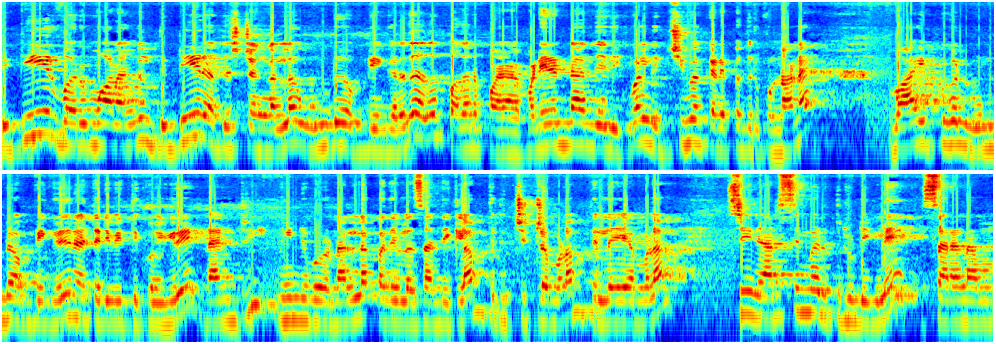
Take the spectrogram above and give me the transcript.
திடீர் வருமானங்கள் திடீர் அதிர்ஷ்டங்கள்லாம் உண்டு அப்படிங்கிறது அதுவும் பதின பன்னிரெண்டாம் தேதிக்கு மேல் நிச்சயமா கிடைப்பதற்குண்டான வாய்ப்புகள் உண்டு அப்படிங்கிறதை நான் தெரிவித்துக் கொள்கிறேன். நன்றி. மீண்டும் ஒரு நல்ல பதிவில் சந்திக்கலாம். திருச்சிற்றம்பலம் தில்லையம்பலம் ஸ்ரீ நரசிம்மர் திருடிகளே சரணம்.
